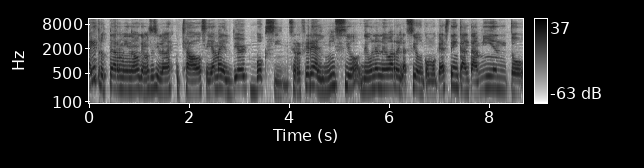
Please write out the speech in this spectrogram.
Hay otro término que no sé si lo han escuchado, se llama el beard boxing. Se refiere al inicio de una nueva relación, como que a este encantamiento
